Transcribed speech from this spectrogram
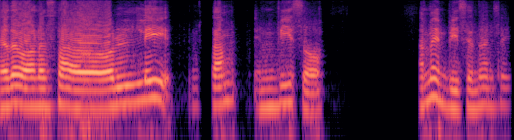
ഏതോ ഓൺലി സം എം ബിസോ സം എം ബിസ് എന്ന് മനസ്സിലായി?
